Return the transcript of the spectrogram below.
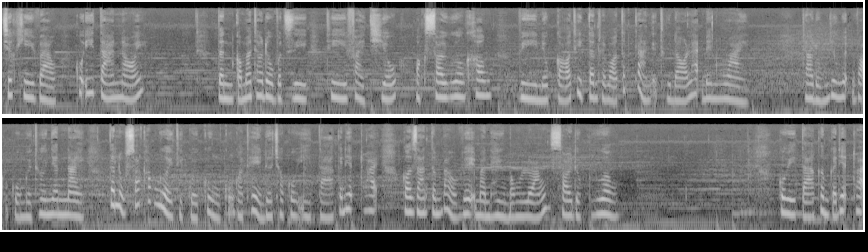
Trước khi vào, cô y tá nói Tần có mang theo đồ vật gì thì phải chiếu hoặc soi gương không? Vì nếu có thì Tân phải bỏ tất cả những thứ đó lại bên ngoài theo đúng như nguyện vọng của người thơ nhân này, Tân lục soát khắp người thì cuối cùng cũng có thể đưa cho cô y tá cái điện thoại có dán tấm bảo vệ màn hình bóng loáng soi được gương. Cô y tá cầm cái điện thoại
